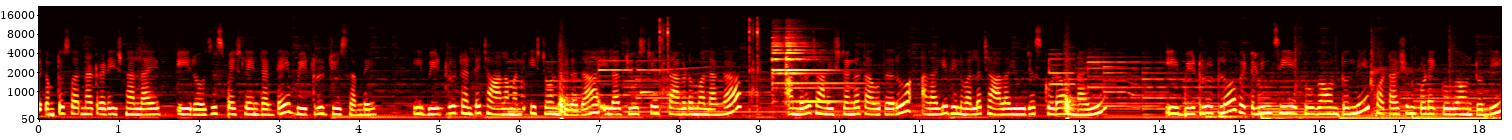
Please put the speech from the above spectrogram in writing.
Welcome to Swarna traditional life. ఈరోజు స్పెషల్ ఏంటంటే బీట్రూట్ జ్యూస్ అండి. ఈ బీట్రూట్ అంటే చాలా మందికి ఇష్టం ఉంటుంది కదా. ఇలా జ్యూస్ చేసి తాగడం వల్ల అందరూ చాలా ఇష్టంగా తాగుతారు. అలాగే దీనివల్ల చాలా యూజెస్ కూడా ఉన్నాయి. ఈ బీట్రూట్లో విటమిన్ సి ఎక్కువగా ఉంటుంది. పొటాషియం కూడా ఎక్కువగా ఉంటుంది.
